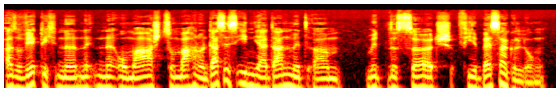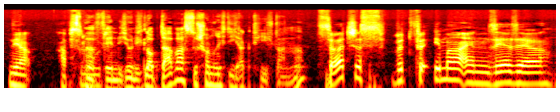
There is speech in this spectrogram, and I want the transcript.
also wirklich eine, eine Hommage zu machen. Und das ist ihnen ja dann mit ähm, mit The Search viel besser gelungen. Ja, absolut. Finde ich. Und ich glaube, da warst du schon richtig aktiv dann, ne? Search ist, wird für immer einen sehr, sehr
